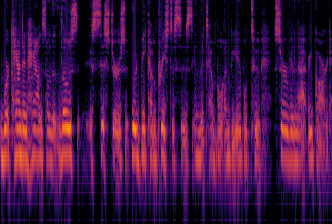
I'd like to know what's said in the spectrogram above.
work hand in hand so that those sisters would become priestesses in the temple and be able to serve in that regard.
